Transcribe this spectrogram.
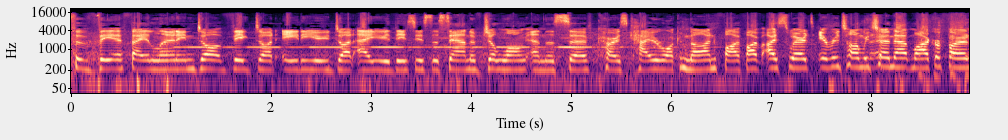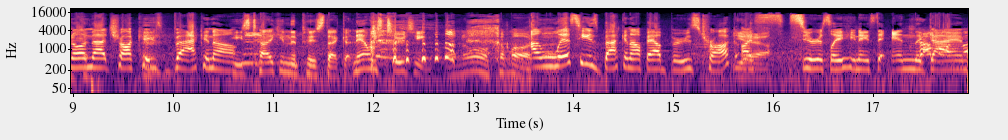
for vfalearning.vic.edu.au. This is the sound of Geelong and the Surf Coast K Rock 955. I swear it's every time we turn that microphone on, that truck keeps backing up. He's taking the piss. That guy. Now he's tooting. I know, come on. Unless he is backing up our booze truck, I Yeah. s- seriously, he needs to end the game.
